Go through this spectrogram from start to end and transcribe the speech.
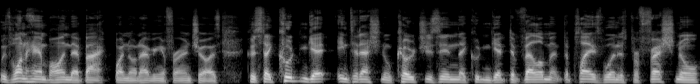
with one hand behind their back by not having a franchise because they couldn't get international coaches in, they couldn't get development. The players weren't as professional.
